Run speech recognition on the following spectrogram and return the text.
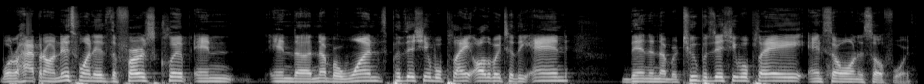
what will happen on this one is the first clip in in the number one position will play all the way to the end. Then the number two position will play, and so on and so forth.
